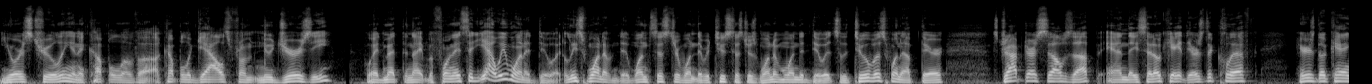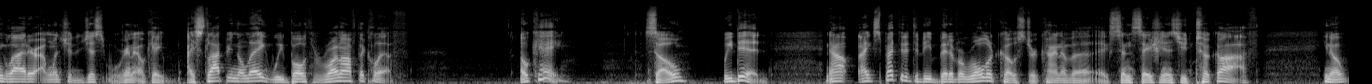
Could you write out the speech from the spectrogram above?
yours truly and a couple of uh, a couple of gals from New Jersey who had met the night before, and they said, "Yeah, we want to do it." At least one of them did. One sister, one. There were two sisters. One of them wanted to do it. So the two of us went up there, strapped ourselves up, and they said, "Okay, there's the cliff. Here's the hang glider. I want you to just. We're gonna. Okay, I slap you in the leg. We both run off the cliff. Okay, so we did." Now, I expected it to be a bit of a roller coaster kind of a, a sensation as you took off. You know,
